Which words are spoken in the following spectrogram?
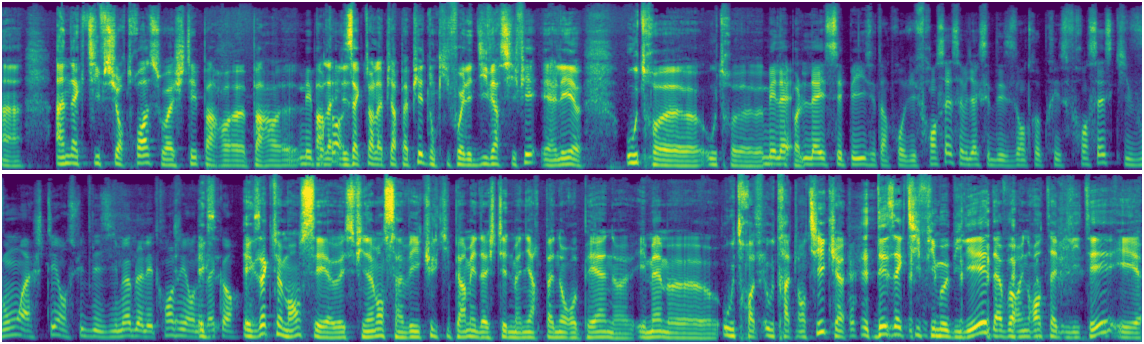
un, actif sur trois soit acheté par, euh, par, euh, les acteurs de la pierre papier. Donc il faut aller diversifier et aller euh, outre, outre. Mais la, SCPI, c'est un produit français. Ça veut dire que c'est des entreprises françaises qui vont acheter ensuite des immeubles à l'étranger. On est d'accord? Exactement. C'est finalement c'est un véhicule qui permet d'acheter de manière pan-européenne et même outre, outre-Atlantique des actifs immobiliers, d'avoir une rentabilité et,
